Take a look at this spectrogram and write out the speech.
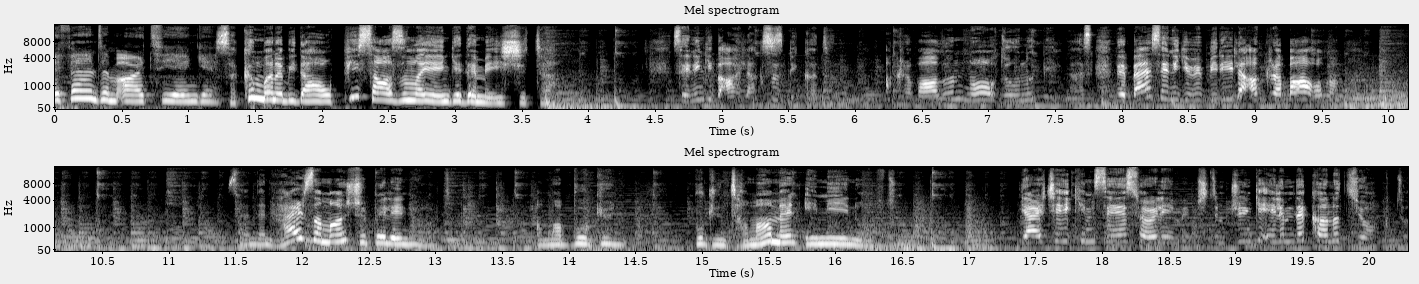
Efendim Arti yenge. Sakın bana bir daha o pis ağzınla yenge deme İşita. Senin gibi ahlaksız bir kadın akrabalığın ne olduğunu bilmez ve ben senin gibi biriyle akraba olamam. Senden her zaman şüpheleniyordum. Ama bugün, bugün tamamen emin oldum. Gerçeği kimseye söyleyememiştim çünkü elimde kanıt yoktu.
